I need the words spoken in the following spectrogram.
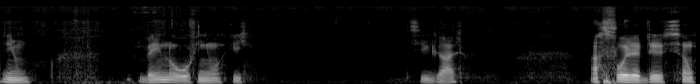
Tem um bem novinho aqui. Esse galho. As folhas dele são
